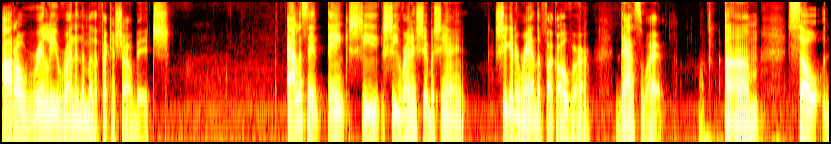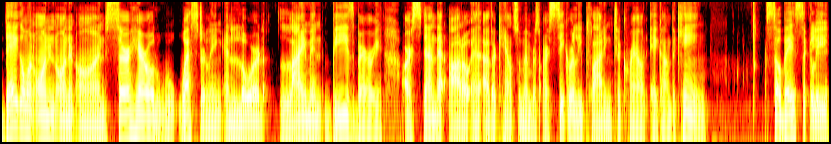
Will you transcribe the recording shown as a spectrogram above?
Otto really running the motherfucking show, bitch. Alicent think she she running shit, but she ain't. She getting ran the fuck over. That's what. Um, so they going on and on and on. Sir Harrold Westerling and Lord Lyman Beesbury are stunned that Otto and other council members are secretly plotting to crown Aegon the King. So basically,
